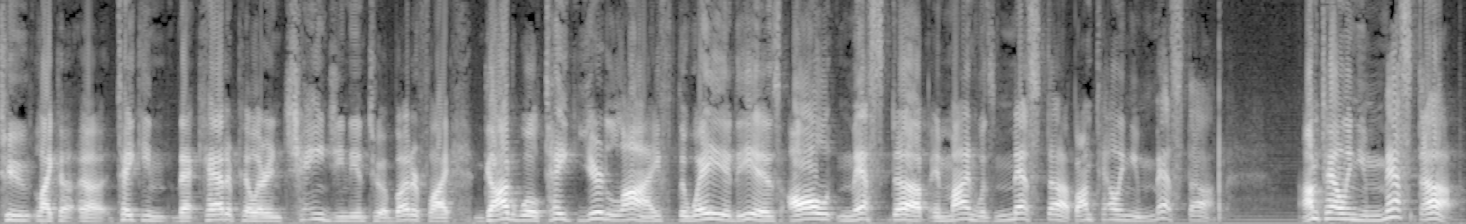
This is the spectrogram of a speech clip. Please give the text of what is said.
to like a, uh, taking that caterpillar and changing into a butterfly. God will take your life the way it is, all messed up, and mine was messed up. I'm telling you, messed up. I'm telling you, messed up.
